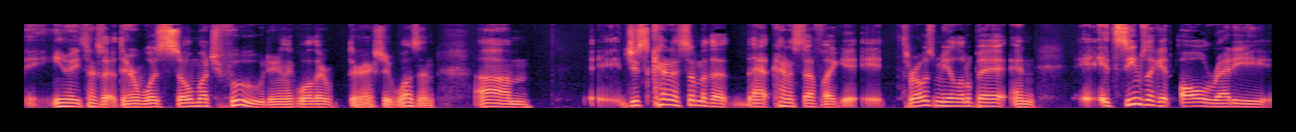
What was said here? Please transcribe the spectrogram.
you know he talks about there was so much food and you're like well there there actually wasn't. Um just kind of some of the that kind of stuff like it, it throws me a little bit and it, seems like it already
